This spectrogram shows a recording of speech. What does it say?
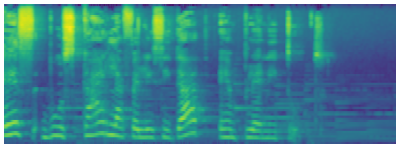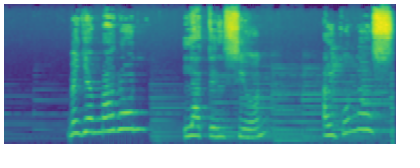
es buscar la felicidad en plenitud. Me llamaron la atención algunos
